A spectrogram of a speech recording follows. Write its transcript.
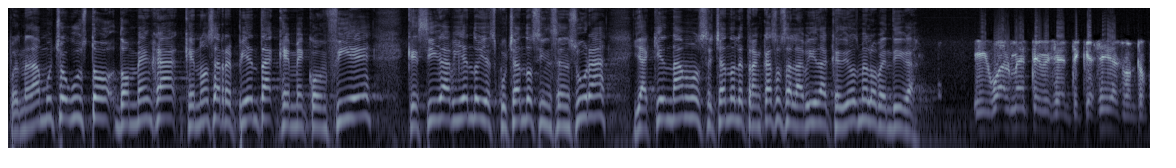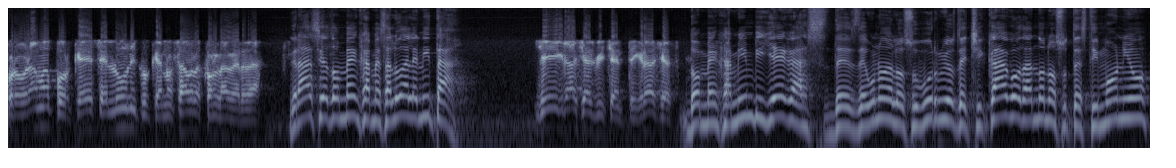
Pues me da mucho gusto, don Benja, que no se arrepienta, que me confíe, que siga viendo y escuchando sin censura. Y aquí andamos echándole trancazos a la vida. Que Dios me lo bendiga. Igualmente, Vicente, que sigas con tu programa porque es el único que nos habla con la verdad. Gracias, don Benja. Me saluda Lenita. Sí, gracias Vicente, gracias. Don Benjamín Villegas, desde uno de los suburbios de Chicago, dándonos su testimonio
